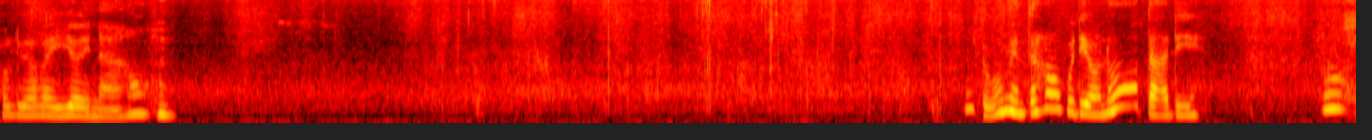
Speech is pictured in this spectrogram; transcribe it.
เขาเลือไว้เยยหนาเฮาแต่ว่าเมนแต่เฮาผู้เดียวเนาะตาดีโอ้ย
